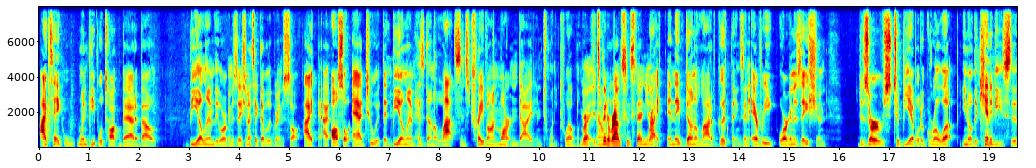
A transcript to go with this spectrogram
i take when people talk bad about BLM, the organization, I take that with a grain of salt. I, I also add to it that BLM has done a lot since Trayvon Martin died in 2012. when Right. It's been around since then. Yeah. Right. And they've done a lot of good things. And every organization deserves to be able to grow up. You know, the Kennedys, the,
